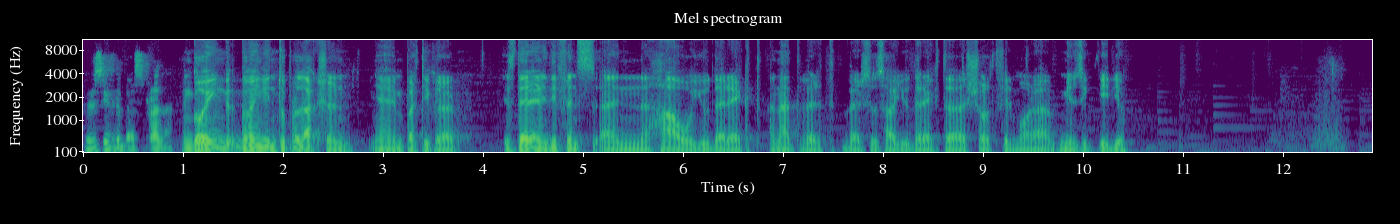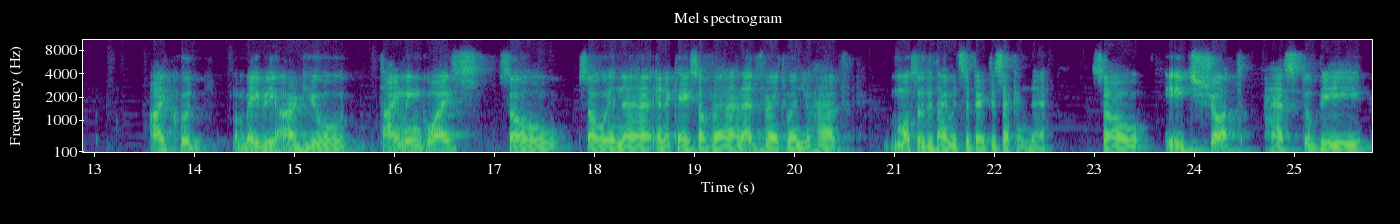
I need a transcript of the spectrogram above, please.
receive the best product. And going going into production uh, in particular, is there any difference in how you direct an advert versus how you direct a short film or a music video? I could maybe argue timing wise. So so in a in a case of uh, an advert when you have most of the time it's a 30 second there. So each shot has to be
